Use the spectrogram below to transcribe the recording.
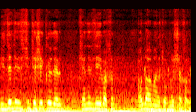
İzlediğiniz için teşekkür ederim. Kendinize iyi bakın. Allah'a emanet olun. Hoşçakalın.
